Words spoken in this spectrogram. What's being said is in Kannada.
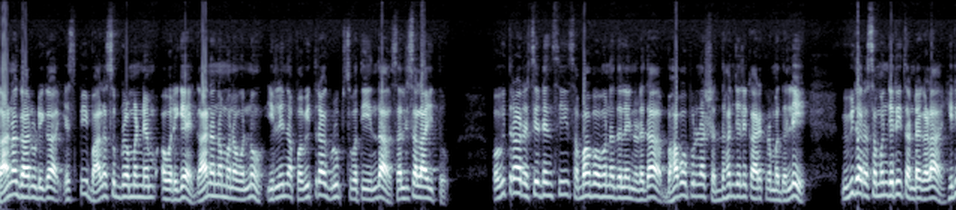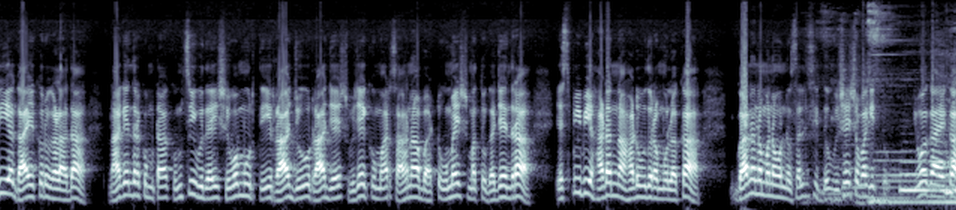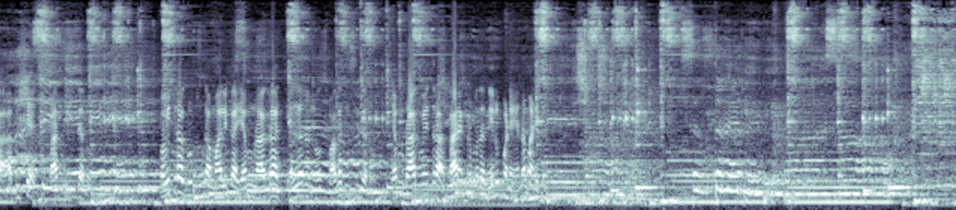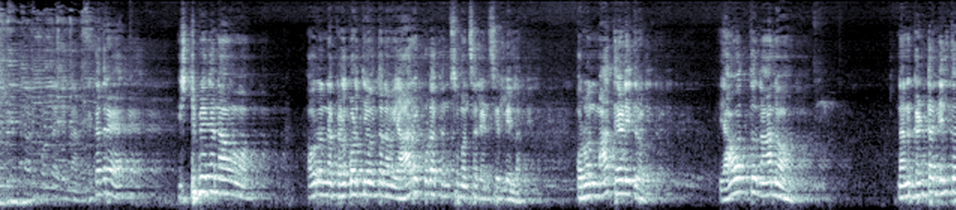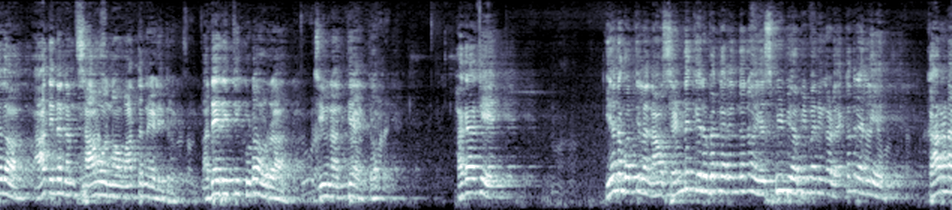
ಗಾನಗಾರುಡಿಗ ಎಸ್ ಪಿ ಬಾಲಸುಬ್ರಹ್ಮಣ್ಯಂ ಅವರಿಗೆ ಗಾನ ನಮನವನ್ನು ಇಲ್ಲಿನ ಪವಿತ್ರ ಗ್ರೂಪ್ಸ್ ವತಿಯಿಂದ ಸಲ್ಲಿಸಲಾಯಿತು. ಪವಿತ್ರ ರೆಸಿಡೆನ್ಸಿ ಸಭಾಭವನದಲ್ಲಿ ನಡೆದ ಭಾವಪೂರ್ಣ ಶ್ರದ್ಧಾಂಜಲಿ ಕಾರ್ಯಕ್ರಮದಲ್ಲಿ ವಿವಿಧ ರಸಮಂಜರಿ ತಂಡಗಳ ಹಿರಿಯ ಗಾಯಕರುಗಳಾದ ನಾಗೇಂದ್ರ ಕುಮಟ, ಕುಂಸಿ ಉದಯ್, ಶಿವಮೂರ್ತಿ, ರಾಜು, ರಾಜೇಶ್ ವಿಜಯಕುಮಾರ್ ಸಹನಾ ಭಟ್ ಉಮೇಶ್ ಮತ್ತು ಗಜೇಂದ್ರ ಎಸ್ಪಿಬಿ ಹಾಡನ್ನು ಹಾಡುವುದರ ಮೂಲಕ ಗಾನನಮನವನ್ನು ಸಲ್ಲಿಸಿದ್ದು ವಿಶೇಷವಾಗಿತ್ತು. ಯುವ ಗಾಯಕ ಅಭಿಷೇಕ್ ಪ್ರಾರ್ಥಿಸಿದರು ಪವಿತ್ರ ಗ್ರೂಪ್ಸ್ನ ಮಾಲೀಕ ಎಂ ನಾಗರಾಜ್ ಎಲ್ಲರನ್ನು ಸ್ವಾಗತಿಸಿದರು. ಎಂ ರಾಘವೇಂದ್ರ ಕಾರ್ಯಕ್ರಮದ ನಿರೂಪಣೆಯನ್ನು ಮಾಡಿದರು. ಯಾಕಂದ್ರೆ ಇಷ್ಟು ಬೇಗ ನಾವು ಅವರನ್ನ ಕಳ್ಕೊಳ್ತೀವಿ ಅಂತ ನಾವು ಯಾರು ಕೂಡ ಕನಸು ಮನಸ್ಸಲ್ಲಿ ಎಣಿಸಿರ್ಲಿಲ್ಲ. ಅವ್ರು ಒಂದು ಮಾತು ಹೇಳಿದ್ರು. ಯಾವತ್ತು ನಾನು ನನ್ನ ಕಂಠ ನಿಲ್ತದ? ಆ ದಿನ ನನ್ನ ಸಾವು ಅನ್ನೋ ಮಾತನ್ನ ಹೇಳಿದ್ರು. ಅದೇ ರೀತಿ ಕೂಡ ಅವರ ಜೀವನ ಅಂತ್ಯ ಆಯ್ತು. ಹಾಗಾಗಿ, ಏನು ಗೊತ್ತಿಲ್ಲ, ನಾವು ಸಣ್ಣಕ್ಕೆ ಇರಬೇಕಾದ್ರಿಂದನೂ ಎಸ್ ಪಿ ಬಿ ಅಭಿಮಾನಿಗಳು, ಯಾಕಂದ್ರೆ ಅಲ್ಲಿ ಕಾರಣ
